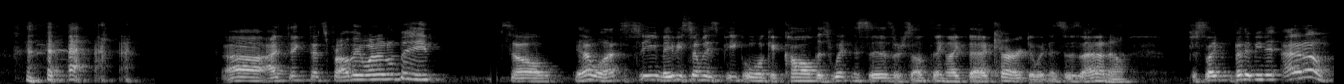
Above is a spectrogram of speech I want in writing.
uh, I think that's probably what it'll be. So yeah, we'll have to see. Maybe some of these people will get called as witnesses or something like that, character witnesses. I don't know. Just like, but I mean, I don't know.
